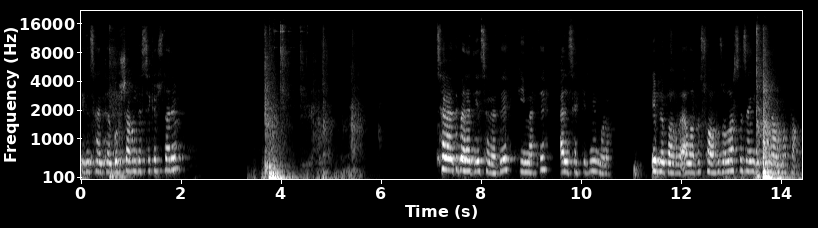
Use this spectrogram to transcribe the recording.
Evin sanitar qovşağını da sizə göstərim. Sənədi bələdiyyə sənədi, qiyməti 58 min manat. Evlə bağlı əlavə sualınız olarsa zəng edin məlumat al.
